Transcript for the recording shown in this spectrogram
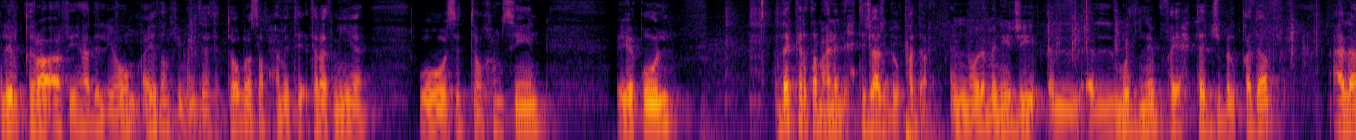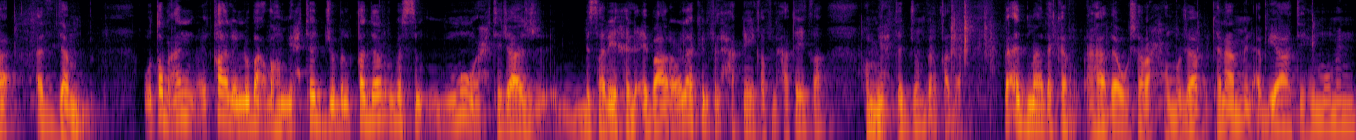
للقراءة في هذا اليوم أيضا في منزلة التوبة صفحة 356 يقول ذكر طبعا الاحتجاج بالقدر إنه لما يجي المذنب فيحتج بالقدر على الذنب. وطبعا قال إنه بعضهم يحتج بالقدر بس مو احتجاج بصريح العبارة ولكن في الحقيقة في الحقيقة هم يحتجون بالقدر. بعد ما ذكر هذا وشرحهم وجاب كلام من أبياتهم ومن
